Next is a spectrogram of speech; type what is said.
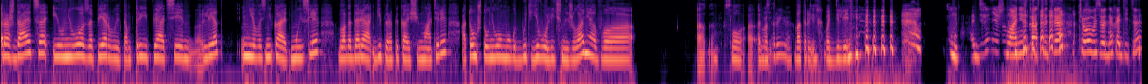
рождается, и у него за первые там 3, 5, 7 лет не возникает мысли, благодаря гиперопекающей матери, о том, что у него могут быть его личные желания в а, слово В отрыве. в отрыве, в отделении. Отделение желаний, здравствуйте. Чего вы сегодня хотите?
